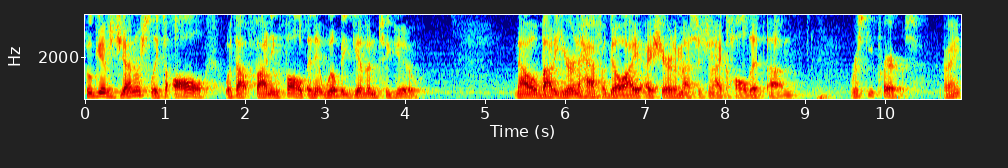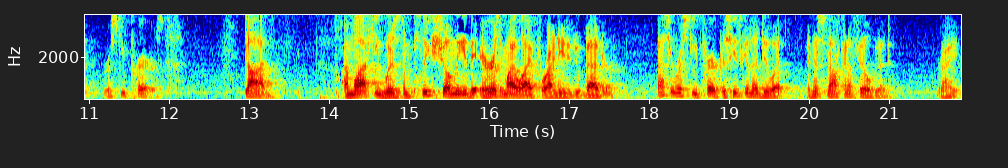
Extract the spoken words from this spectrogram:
who gives generously to all without finding fault, and it will be given to you. Now, about a year and a half ago, I, I shared a message and I called it um, Risky Prayers, right? Risky Prayers. God, I'm lacking wisdom. Please show me the areas of my life where I need to do better. That's a risky prayer because He's going to do it and it's not going to feel good, right?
